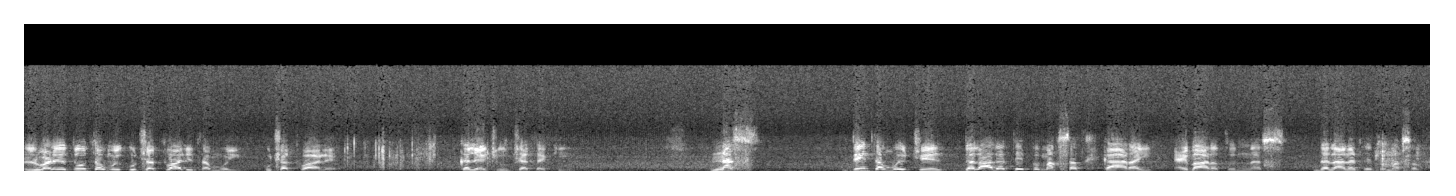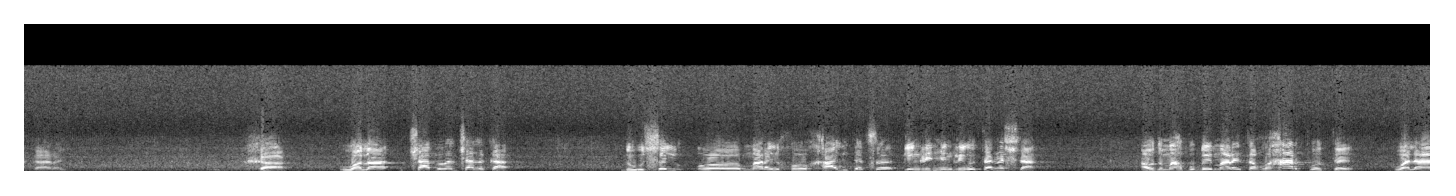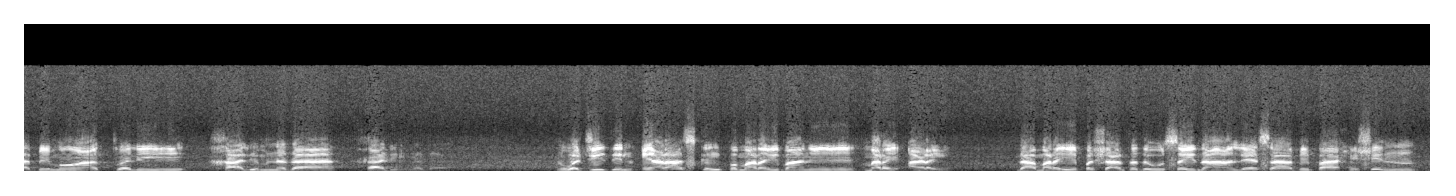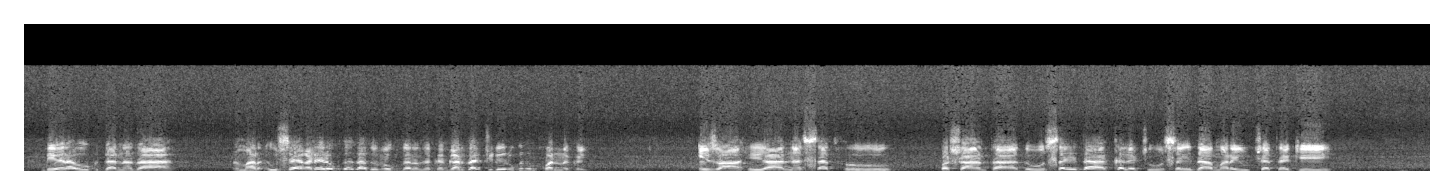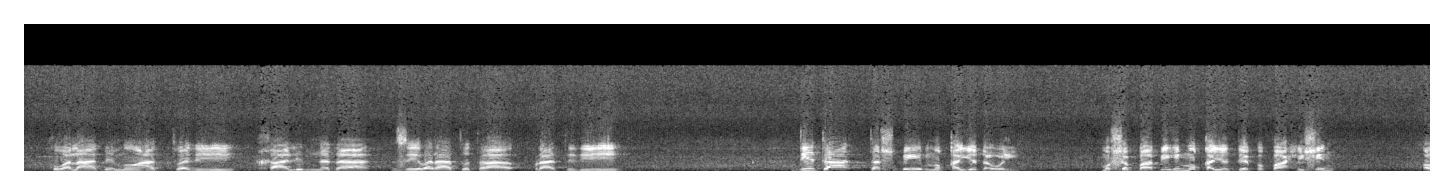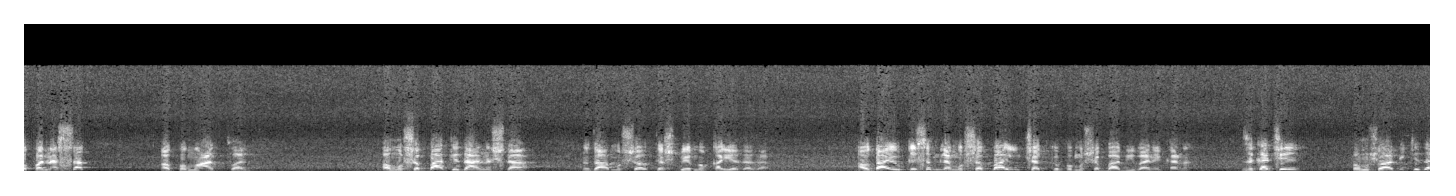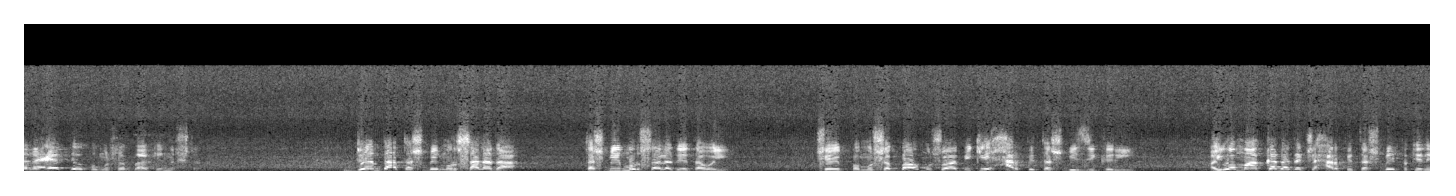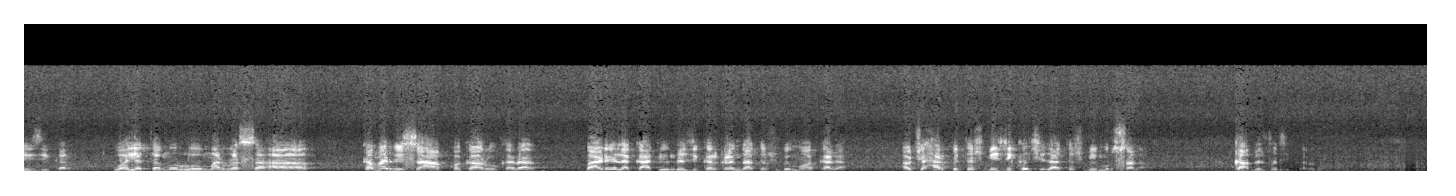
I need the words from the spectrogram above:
لوړېدو ته هم وایي، اوچتوالي ته هم وایي، اوچتوالی، کله یې چې اوچته کړي. نص، دې ته هم وایي چې دلالت یې په مقصد ښکاره وي، عبارة النص، دلالت یې په مقصد ښکاره وي. ښه ولا چا به ویل چې هلکه د هوسۍ مرۍ خو خالي ده، څه ګنګړي منګړي ورته نشته. او د محبوبې مړۍ ته خو هار پروت دی ولا بمعطلی خالم نه ده خالم نه ده نو وجید اعراض کوي په مړۍ باندې مړۍ اړی دا مړۍ په شانته د اوسیدا لیسا بفاحشن ډیره اوږده نه ده نو مار اوسه هغه ډېره اوږده ده، دومره اوږده نه ده، که ګردن چې ډېر اوږد هم خوند نه کوي. اذا هي نسته، په شان ته د هوسۍ ده کله چې هوسۍ دا مرۍ اوچته کړي. خو ولا بمعطل، خالي هم نه ده، زېورات ورته پراته دي. دې ته تشبیه مقیده وايي. مشبه به مقید دی په فاحش او په نسب او په معطل او مشبه کې دا نشته نو دا تشبیه مقیده ده او دا یو قسم له مشبه یو چت کو په مشبه بی باندې کنه ځکه چې په مشابه کې دغه عیب دی او په مشبه کې نشته دویم دا تشبیه مرسله ده تشبیه مرسله دی ته وایي چه په مشبه او مشابه کښې حرف تشبیه ذکری او یوه ماکده ده چه حرف تشبیه پکښې نۀ ذکر وهی تمر مر السحاب کمر السحاب پکار وو کنه باډې لکات یې هم ده ذکر کړم دا تشبیه مؤکده او چه حرف تشبیه ذکر شی دا تشبیه مرسله کابل ته ذکر ده.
